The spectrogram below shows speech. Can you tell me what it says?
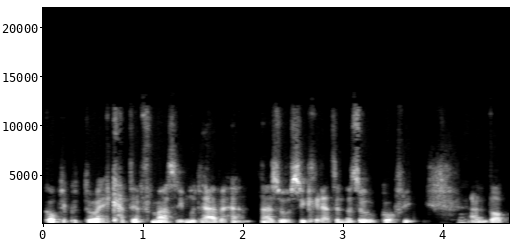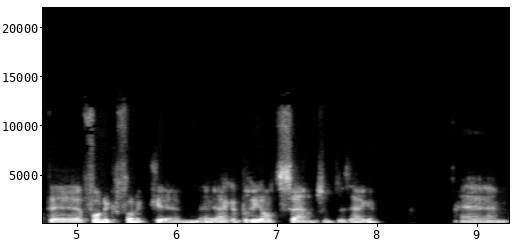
op de kantoor, ik heb de informatie die ik moet hebben. Na zoveel sigaretten, na zoveel koffie. En dat uh, vond ik, vond ik uh, eigenlijk een briljante scène, om zo te zeggen. Um,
